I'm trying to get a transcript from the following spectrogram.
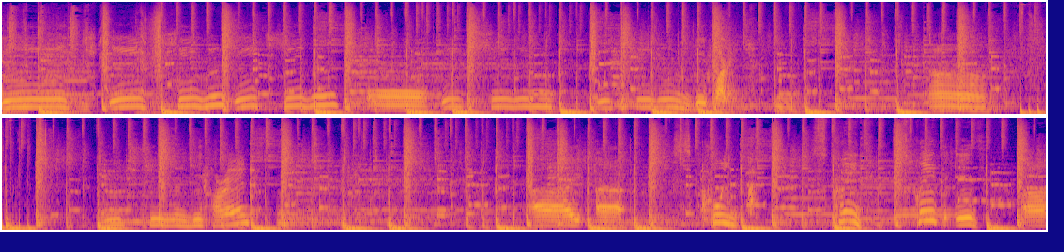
each, each season, each season, each season, each season different. Mm. Each season different. Mm. I uh, squid, squid, squid is uh,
